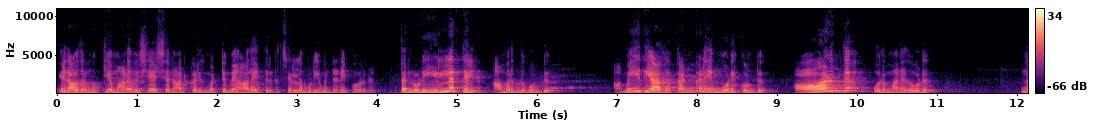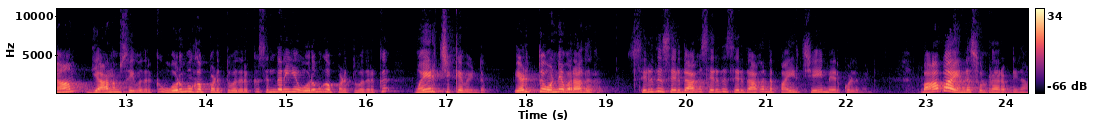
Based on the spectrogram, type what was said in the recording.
ஏதாவது ஒரு முக்கியமான விசேஷ நாட்களில் மட்டுமே ஆலயத்திற்கு செல்ல முடியும் என்று நினைப்பவர்கள் தன்னுடைய இல்லத்தில் அமர்ந்து கொண்டு அமைதியாக கண்களை மூடிக்கொண்டு ஆழ்ந்த ஒரு மனதோடு நாம் தியானம் செய்வதற்கு ஒருமுகப்படுத்துவதற்கு சிந்தனையை ஒருமுகப்படுத்துவதற்கு முயற்சிக்க வேண்டும். எடுத்த உடனே வராது அது சிறிது சிறிதாக சிறிது சிறிதாக அந்த பயிற்சியை மேற்கொள்ள வேண்டும். பாபா என்ன சொல்கிறார் அப்படின்னா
